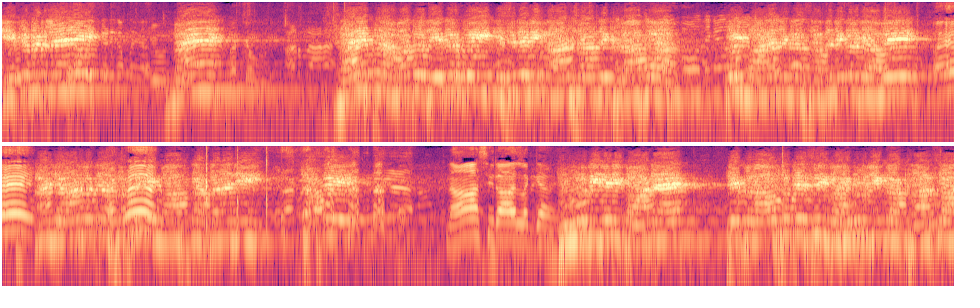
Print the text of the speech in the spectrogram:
ਇੱਕ ਮਿੰਟ ਲੈ ਮੈਂ ਸਾਰੇ ਭਰਾਵਾਂ ਤੋਂ ਜੇਕਰ ਕੋਈ ਕਿਸੇ ਦੇ ਵੀ ਆਨ ਸ਼ਾਨ ਦੇ ਖਿਲਾਫ ਕੋਈ ਮਾੜਾ ਚੰਗਾ ਸ਼ਬਦ ਨਿਕਲ ਗਿਆ ਹੋਵੇ ਅਣਜਾਣ ਬੱਚਾ ਸਭ ਮਾਫ ਕਰ ਦੇਣਾ ਜੀ। ਨਾ ਸਿਰਾ ਲੱਗਿਆ। ਦੂਰ ਦੀ ਜਿਹੜੀ ਬਾਤ ਹੈ ਤੇ ਬਲਾਉ ਫਤਿਹ ਸ੍ਰੀ ਵਾਹਿਗੁਰੂ ਜੀ ਕਾ ਖਾਲਸਾ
